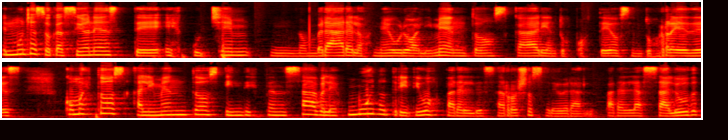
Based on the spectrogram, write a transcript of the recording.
En muchas ocasiones te escuché nombrar a los neuroalimentos, Cari, en tus posteos, en tus redes, como estos alimentos indispensables, muy nutritivos para el desarrollo cerebral, para la salud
